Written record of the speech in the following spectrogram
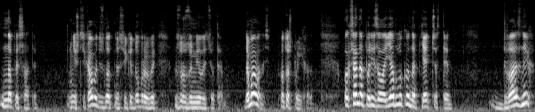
написати. Мені ж цікаво дізнати, наскільки добре ви зрозуміли цю тему. Домовились? Отож, поїхали. Оксана порізала яблуко на 5 частин. Два з них,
